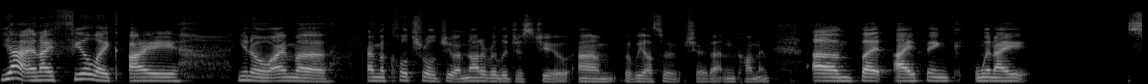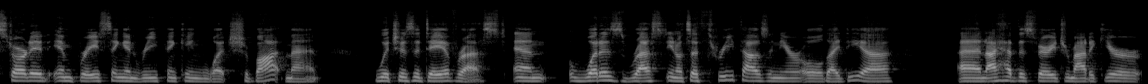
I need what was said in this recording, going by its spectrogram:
Yeah and i feel like i you know i'm a i'm a cultural jew. I'm not a religious jew um, but we also share that in common. Um, but i think when i started embracing and rethinking what shabbat meant which is a day of rest. And what is rest? You know it's a 3000 year old idea. And i had this very dramatic year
